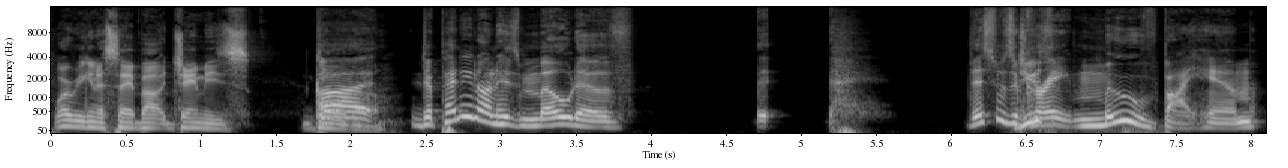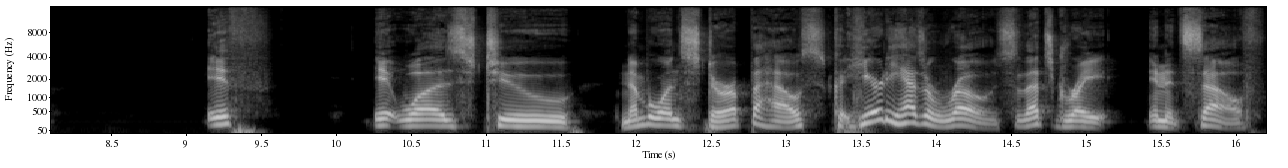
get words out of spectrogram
What were you going to say about Jamie's goal? Uh, depending on his motive, this was a great move by him. If it was to number one stir up the house, he already has a rose, so that's great in itself.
